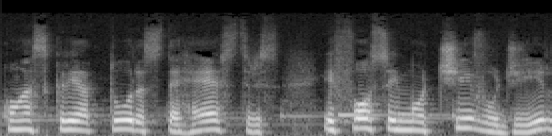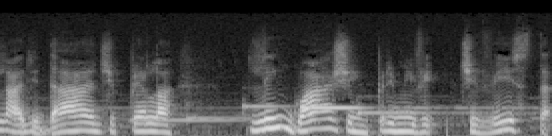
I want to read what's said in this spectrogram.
com as criaturas terrestres e fossem motivo de hilaridade pela linguagem primitivista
